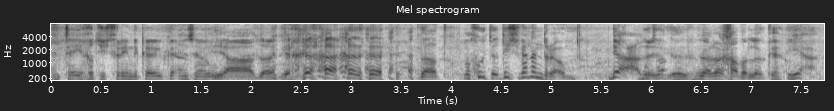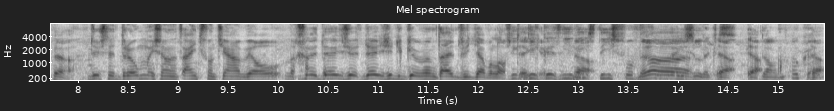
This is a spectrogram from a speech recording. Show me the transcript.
en tegeltjes voor in de keuken en zo. Ja, dat, dat. Maar goed, dat is wel een droom. Ja, dat, wel- ja, dat gaat wel lukken. Ja. Ja. Dus de droom is aan het eind van het jaar wel... gaat- Deze, deze die kunnen we aan het eind van het jaar wel Die, aftikken. die, die, die, Ja. is, die is voor, Ja, verwezenlijkt ja, ja. dan. Oké.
